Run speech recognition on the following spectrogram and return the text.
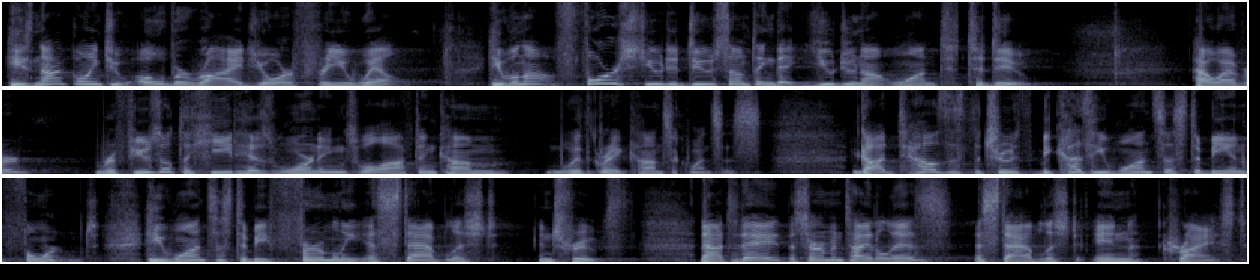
He's not going to override your free will. He will not force you to do something that you do not want to do. However, refusal to heed His warnings will often come with great consequences. God tells us the truth because He wants us to be informed. He wants us to be firmly established in truth. Now, today, the sermon title is Established in Christ.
